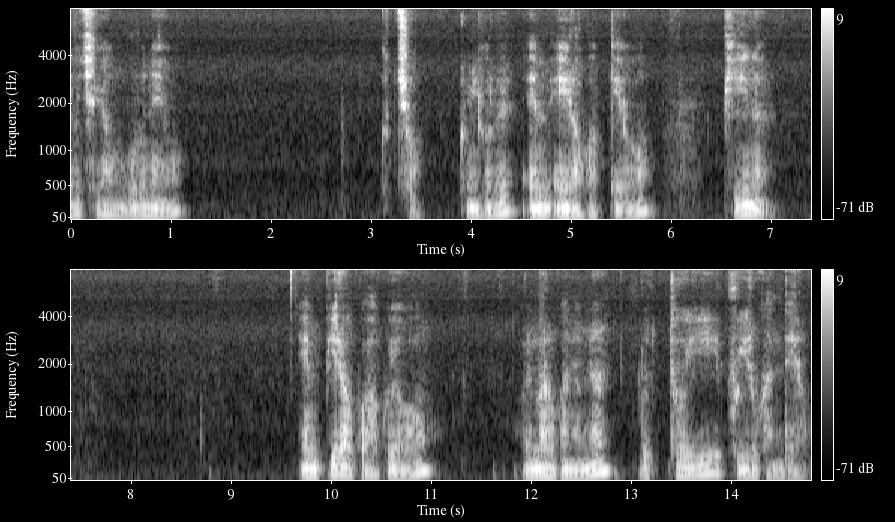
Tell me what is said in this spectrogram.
이거 질량 모르네요. 그쵸? 그럼 이거를 MA라고 할게요. B는 MB라고 하고요. 얼마로 가냐면 루트 2 V로 간대요.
